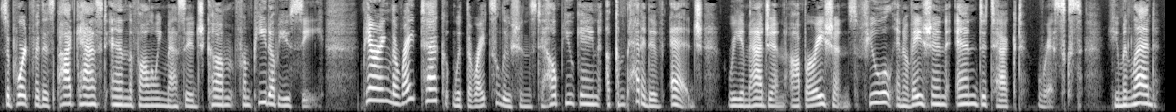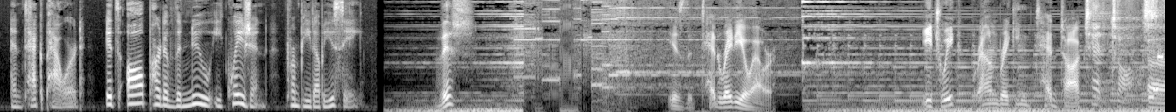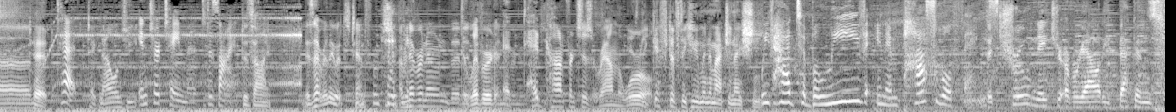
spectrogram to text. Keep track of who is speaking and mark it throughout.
Speaker 1: Support for this podcast and the following message come from PwC, pairing the right tech with the right solutions to help you gain a competitive edge, reimagine operations, fuel innovation, and detect risks. Human led and tech powered. It's all part of the new equation from PwC.
Speaker 2: This is the TED Radio Hour. Each week, groundbreaking TED Talks.
Speaker 3: TED Talks.
Speaker 4: Um, TED.
Speaker 5: TED.
Speaker 4: Technology.
Speaker 5: Entertainment. Design.
Speaker 4: Design. Is that really what it stands for? I've never known that.
Speaker 2: Delivered
Speaker 4: it-
Speaker 2: at TED conferences around the world.
Speaker 3: The gift of the human imagination.
Speaker 6: We've had to believe in impossible things.
Speaker 7: The true nature of reality beckons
